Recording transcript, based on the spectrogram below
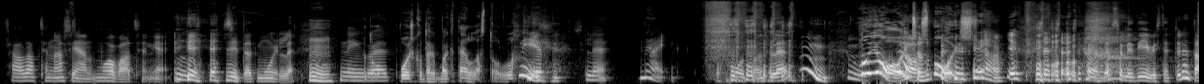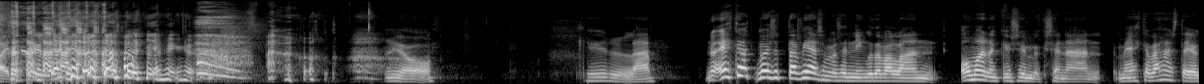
sä otat sen asian, muovaat sen ja mm. esität muille. Mm. Niin kuin, et... Voisiko vaikka tällaista olla? Niin, silleen, näin. Muut on silleen, mm, no joo, itse asiassa vois. Tässä oli tiivistettynä taide. joo. Kyllä. No ehkä voisi ottaa vielä semmoisen niin tavallaan omana kysymyksenään, me ehkä vähän sitä jo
